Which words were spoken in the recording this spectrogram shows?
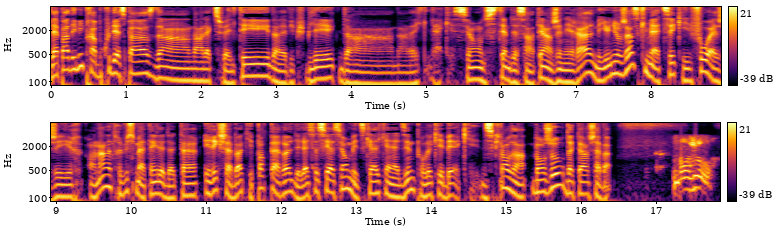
La pandémie prend beaucoup d'espace dans, dans l'actualité, dans la vie publique, dans, dans la, la, question du système de santé en général, mais il y a une urgence climatique et il faut agir. On a en entrevue ce matin le docteur Éric Chabat, qui est porte-parole de l'Association médicale canadienne pour le Québec. Discutons-en. Bonjour, docteur Chabat. Bonjour.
